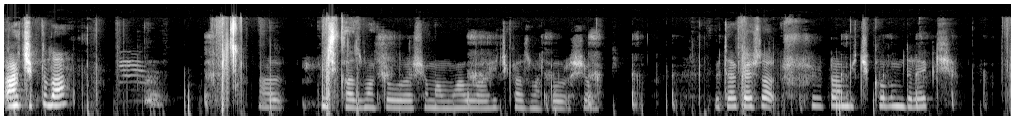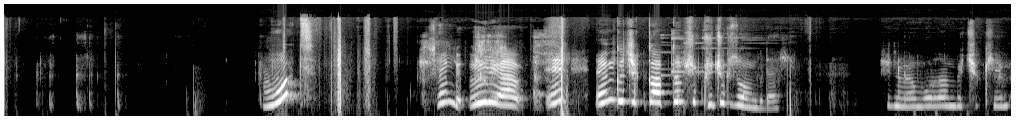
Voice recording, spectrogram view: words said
Aa çıktı la. Hiç kazmakla uğraşamam. Vallahi hiç kazmakla uğraşamam. Evet arkadaşlar şuradan bir çıkalım direkt. What? Sen bir öyle ya. En, en küçük kaptığım şu küçük zombiler. Şimdi ben buradan bir çıkayım.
